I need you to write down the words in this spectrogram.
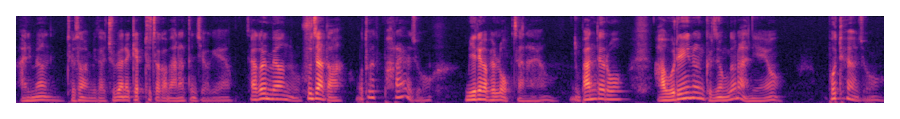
아니면 죄송합니다 주변에 갭 투자가 많았던 지역이에요. 자 그러면 후자다 어떻게든 팔아야죠. 미래가 별로 없잖아요. 반대로 아 우리는 그 정도는 아니에요. 버텨야죠.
